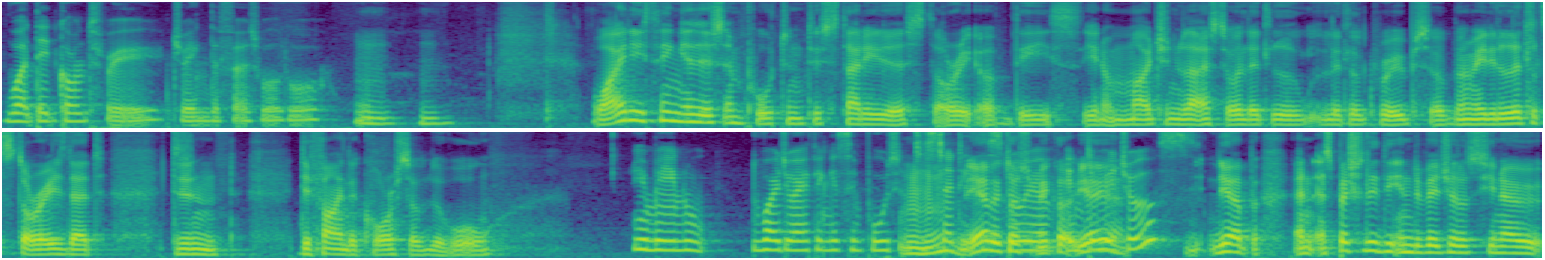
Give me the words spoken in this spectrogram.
what they'd gone through during the First World War. Mm-hmm. Why do you think it is important to study the story of these, you know, marginalized or little little groups, or maybe little stories that didn't define the course of the war? You mean why do I think it's important mm-hmm. to study yeah, the story because, of individuals? Yeah, yeah, and especially the individuals, you know,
